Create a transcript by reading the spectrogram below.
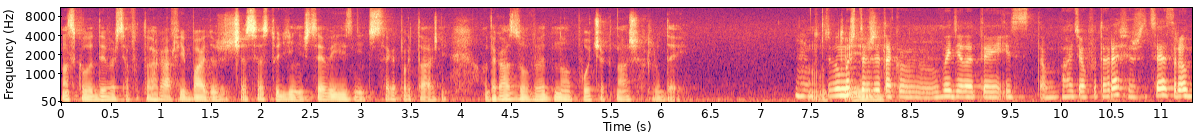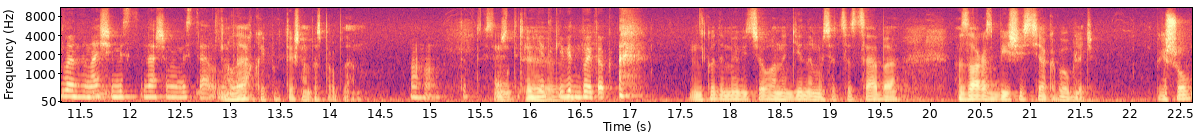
У нас, коли дивишся фотографії, байдуже, чи це студійні, чи це виїзні, чи це репортажні, одразу видно почерк наших людей. Тобто От ви можете і- вже так виділити із там багатьох фотографій, що це зроблено наші міс... нашими місцевими. Легко і практично без проблем. Ага. Тобто все ж От, таки є е, такий відбиток. Нікуди ми від цього не дінемося, це з себе. Зараз більшість як роблять. Прийшов,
